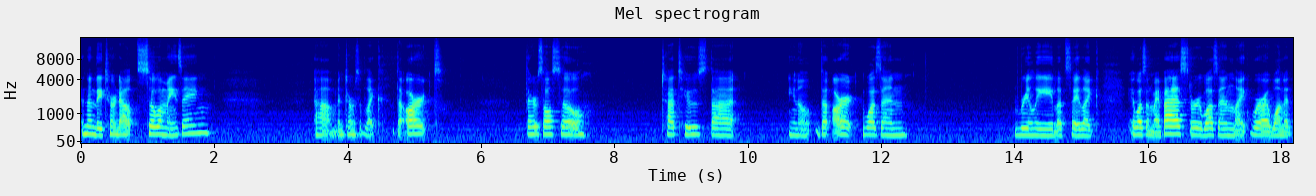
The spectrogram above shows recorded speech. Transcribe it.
and then they turned out so amazing. Um, in terms of like the art, there's also tattoos that you know the art wasn't really let's say like it wasn't my best or it wasn't like where I wanted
